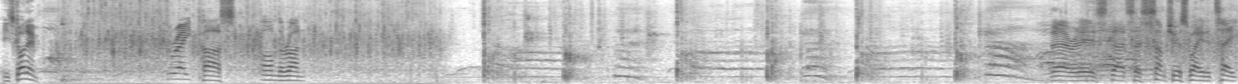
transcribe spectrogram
He's got him. Great pass on the run. There it is. That's a sumptuous way to take.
